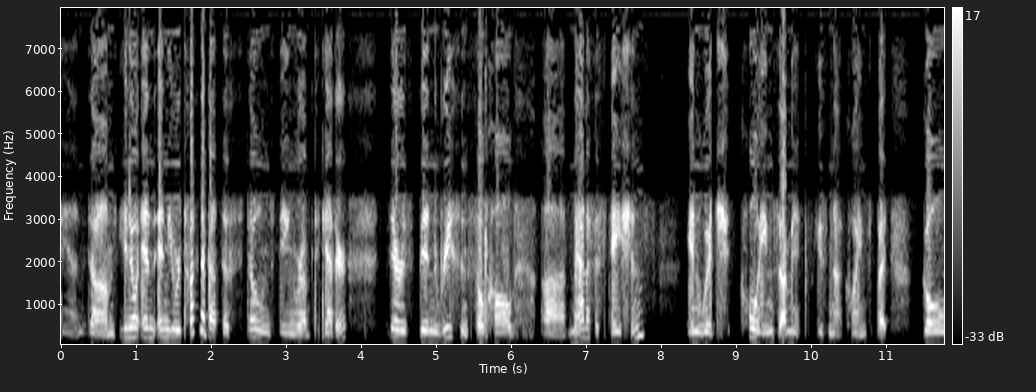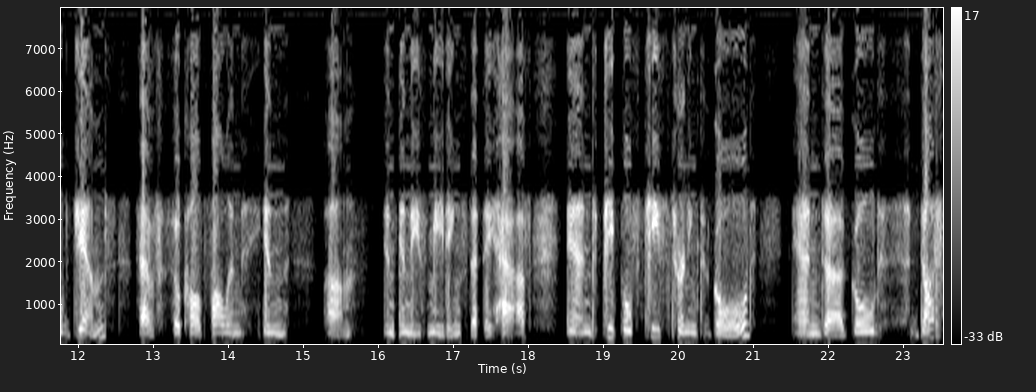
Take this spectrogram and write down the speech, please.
And, um, you know, and, and you were talking about those stones being rubbed together. There's been recent so-called uh, manifestations in which coins, I mean, excuse me, not coins, but gold gems have so-called fallen in um, in, in these meetings that they have, and people's teeth turning to gold, and uh, gold dust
